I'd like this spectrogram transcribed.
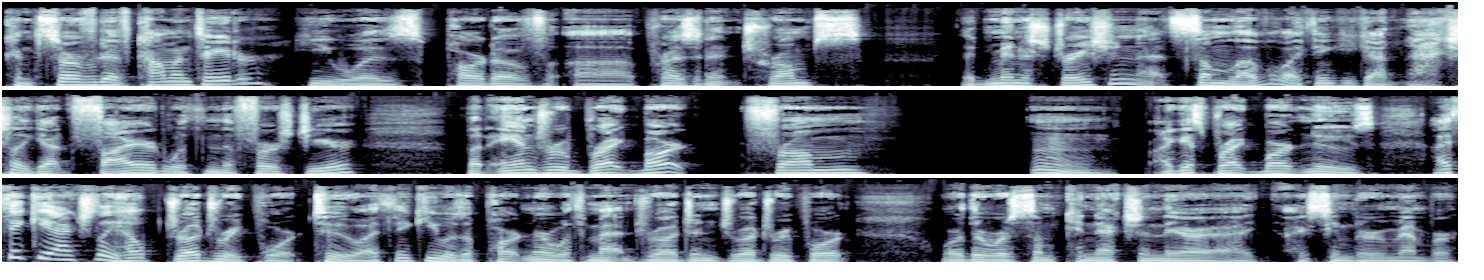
conservative commentator, he was part of uh, President Trump's administration at some level. I think he got actually got fired within the first year. But Andrew Breitbart from Mm, I guess Breitbart News. I think he actually helped Drudge Report too. I think he was a partner with Matt Drudge and Drudge Report, or there was some connection there. I, I seem to remember.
